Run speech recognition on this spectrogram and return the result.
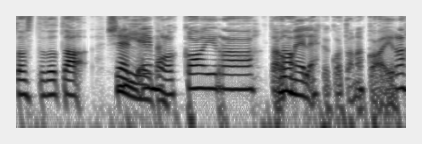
tosta tota niin, ei mulla ole kairaa, tai No. on meillä ehkä kotona kaira.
